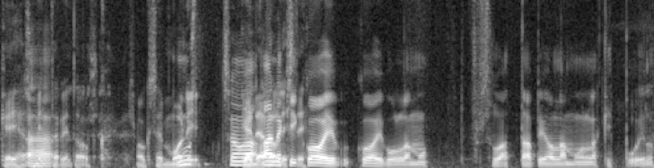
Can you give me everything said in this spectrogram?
Keihäsmittarin toukka. Onko se moni Must, Se on ainakin koiv, koivulla, mutta suottaapi olla mullakin puilla.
